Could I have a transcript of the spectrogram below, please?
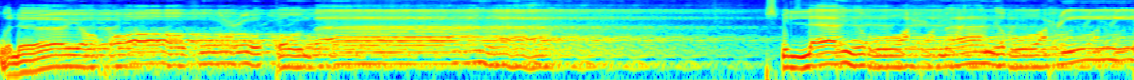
ولا يخاف عقباها. بسم الله الرحمن الرحيم.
